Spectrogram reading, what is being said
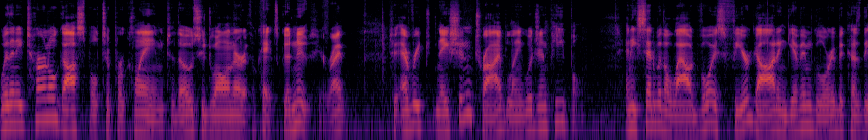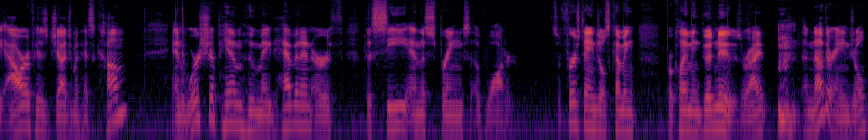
with an eternal gospel to proclaim to those who dwell on earth. Okay, it's good news here, right? To every nation, tribe, language, and people. And he said with a loud voice, Fear God and give him glory, because the hour of his judgment has come, and worship him who made heaven and earth, the sea, and the springs of water. So, first angel is coming proclaiming good news, right? Another angel,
